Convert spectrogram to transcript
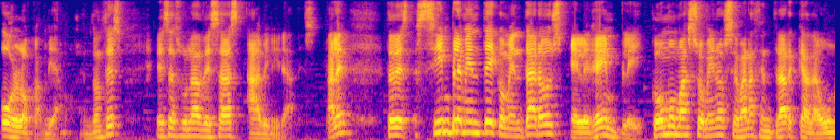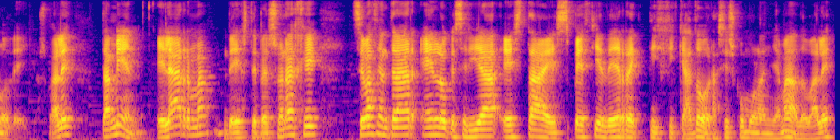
o lo cambiamos. Entonces, esa es una de esas habilidades, ¿vale? Entonces, simplemente comentaros el gameplay, cómo más o menos se van a centrar cada uno de ellos, ¿vale? También el arma de este personaje se va a centrar en lo que sería esta especie de rectificador, así es como lo han llamado, ¿vale?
